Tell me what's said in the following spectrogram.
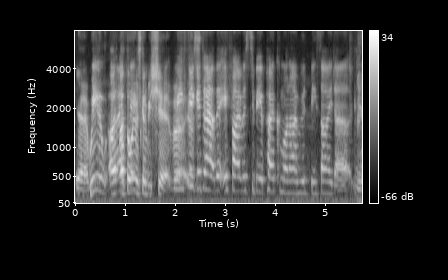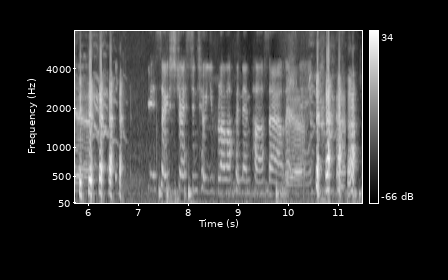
Yeah, we. I, I, I thought it was going to be shit, but We it was- figured out that if I was to be a Pokemon, I would be Psyduck. yeah, Get so stressed until you blow up and then pass out. That's Yeah. me.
